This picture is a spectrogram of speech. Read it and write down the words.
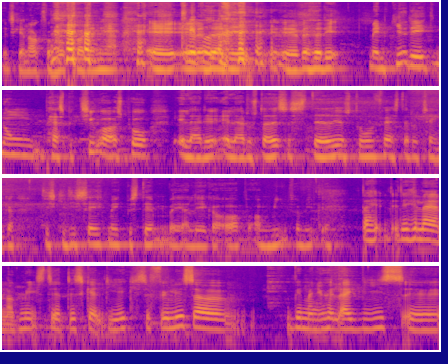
det skal jeg nok få håb for, den her. Øh, hvad, hedder det, øh, hvad hedder det? Men giver det ikke nogen perspektiver også på, eller er, det, eller er du stadig så stadig og stålfast, at du tænker, de skal de sagt ikke bestemme, hvad jeg lægger op om min familie? Der, det hælder jeg nok mest til, at det skal de ikke. Selvfølgelig så vil man jo heller ikke vise øh,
